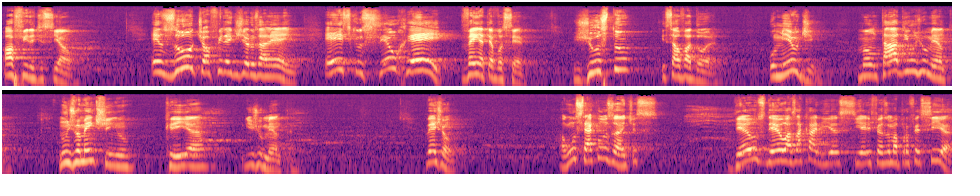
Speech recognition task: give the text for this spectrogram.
ó filha de Sião. Exulte, ó filha de Jerusalém. Eis que o seu rei vem até você, justo e salvador, humilde montado em um jumento, num jumentinho, cria de jumenta. Vejam, alguns séculos antes, Deus deu a Zacarias e ele fez uma profecia.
